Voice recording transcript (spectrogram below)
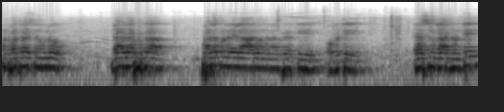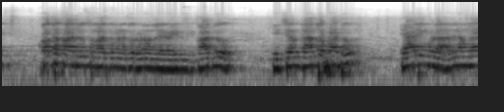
మన భద్రాచలంలో దాదాపుగా పదకొండు వేల ఆరు వందల నలభైకి ఒకటి రేషన్ కార్డులు ఉంటే కొత్త కార్డులు సుమారుగా మనకు రెండు వందల ఇరవై ఎనిమిది కార్డులు ఇచ్చాం. దాంతోపాటు యాడింగ్ కూడా అదనంగా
